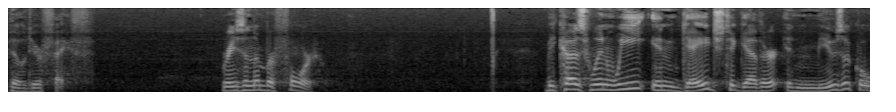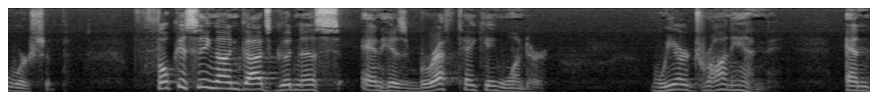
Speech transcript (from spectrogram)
build your faith. Reason number four because when we engage together in musical worship, focusing on God's goodness and his breathtaking wonder, we are drawn in and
